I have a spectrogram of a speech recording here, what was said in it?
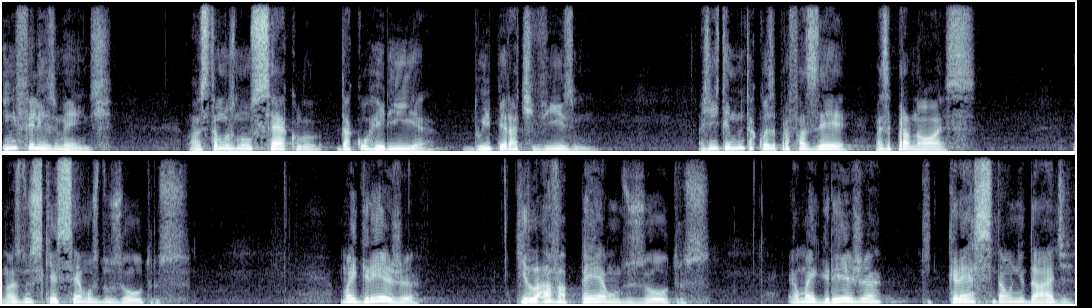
Infelizmente, nós estamos num século da correria, do hiperativismo. A gente tem muita coisa para fazer, mas é para nós. E nós nos esquecemos dos outros. Uma igreja que lava a pé um dos outros é uma igreja que cresce na unidade.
